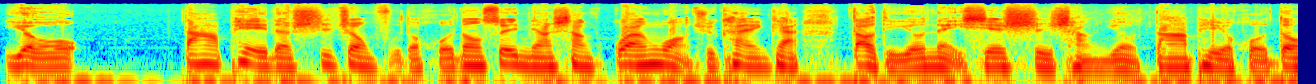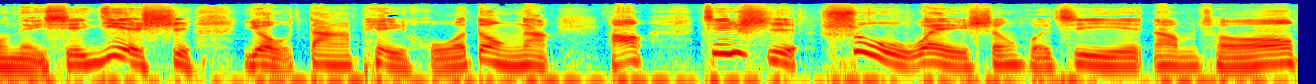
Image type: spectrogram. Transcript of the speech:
有。搭配的市政府的活动，所以你要上官网去看一看到底有哪些市场有搭配活动，哪些夜市有搭配活动啊？好，这是数位生活季。那我们从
